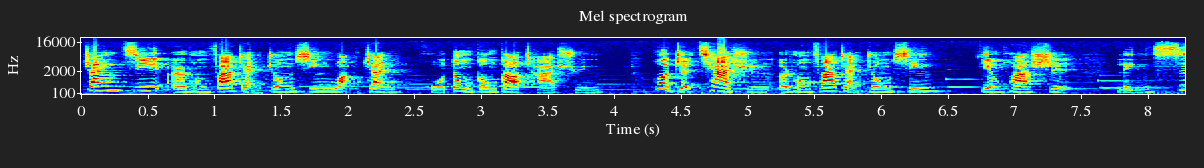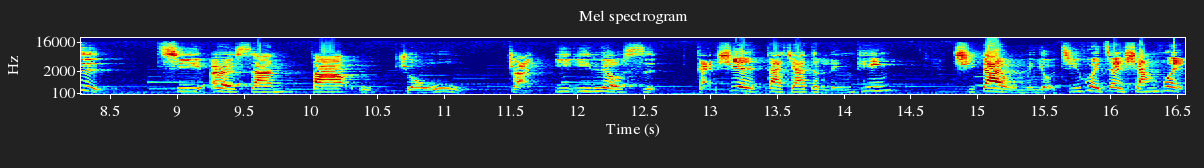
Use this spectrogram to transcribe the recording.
彰基儿童发展中心网站活动公告查询，或者洽询儿童发展中心，电话是零四七二三八五九五转一一六四。感谢大家的聆听，期待我们有机会再相会。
